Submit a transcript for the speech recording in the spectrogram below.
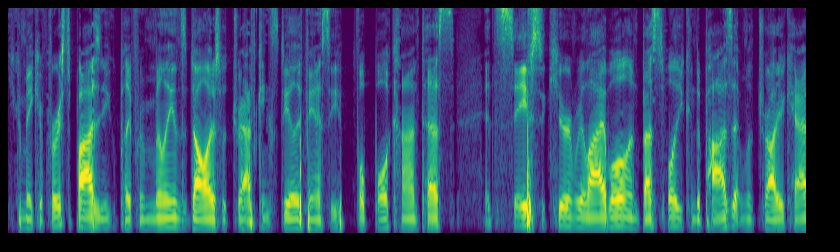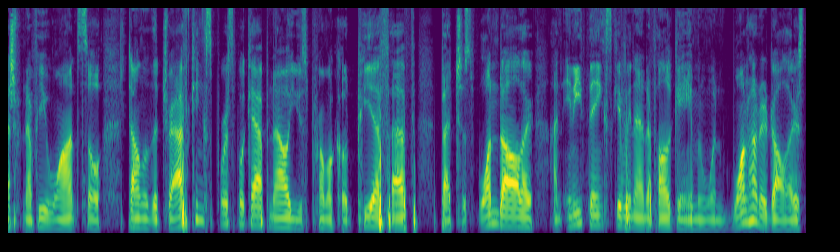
You can make your first deposit. You can play for millions of dollars with DraftKings daily fantasy football contests. It's safe, secure, and reliable. And best of all, you can deposit and withdraw your cash whenever you want. So download the DraftKings Sportsbook app now. Use promo code PFF. Bet just one dollar on any Thanksgiving NFL game and win one hundred dollars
